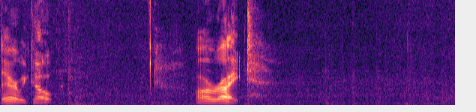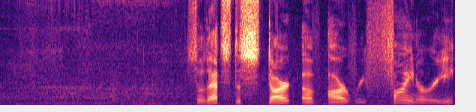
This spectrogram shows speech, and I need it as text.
There we go. All right. So that's the start of our refinery.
